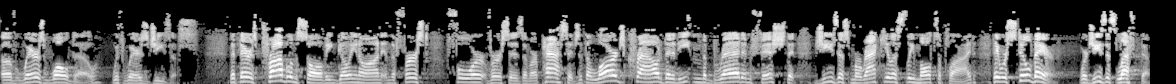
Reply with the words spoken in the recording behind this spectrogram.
of where's Waldo with where's Jesus. That there is problem solving going on in the first four verses of our passage. That the large crowd that had eaten the bread and fish that Jesus miraculously multiplied, they were still there where Jesus left them,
